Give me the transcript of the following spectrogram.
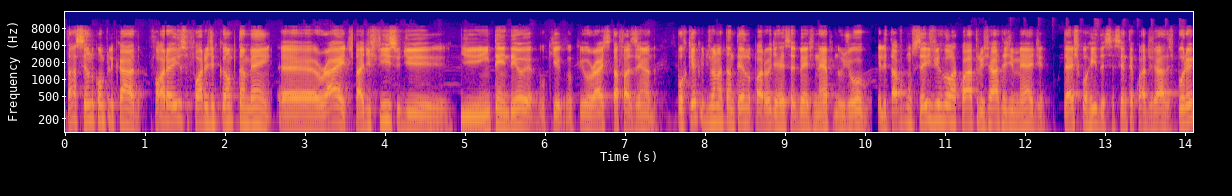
tá sendo complicado. Fora isso, fora de campo também. É, Wright, tá difícil de, de entender o que o, que o Wright está fazendo. Por que, que o Jonathan Taylor parou de receber snap no jogo? Ele tava com 6,4 jardas de média, 10 corridas, 64 jardas. Por,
